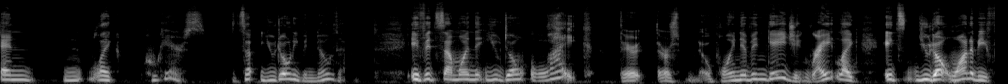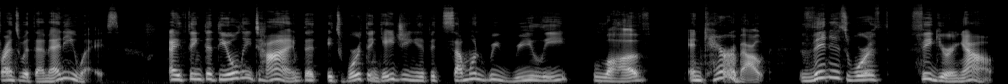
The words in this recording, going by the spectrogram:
and like who cares? It's you don't even know them. If it's someone that you don't like, there there's no point of engaging, right? Like it's you don't want to be friends with them anyways. I think that the only time that it's worth engaging if it's someone we really love and care about, then it's worth figuring out.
